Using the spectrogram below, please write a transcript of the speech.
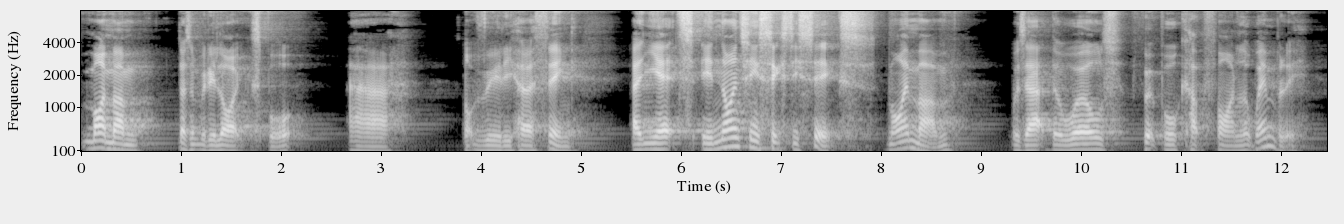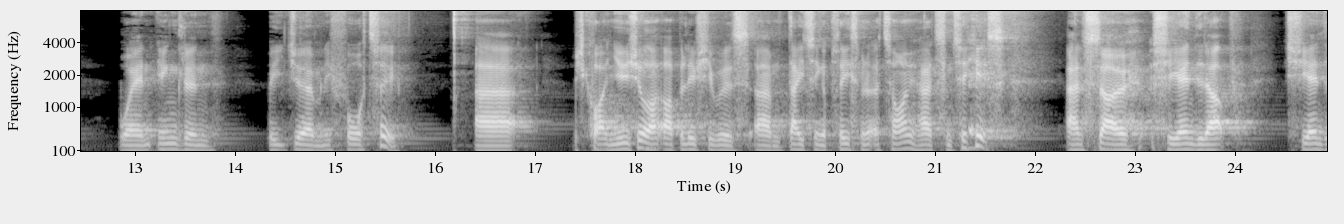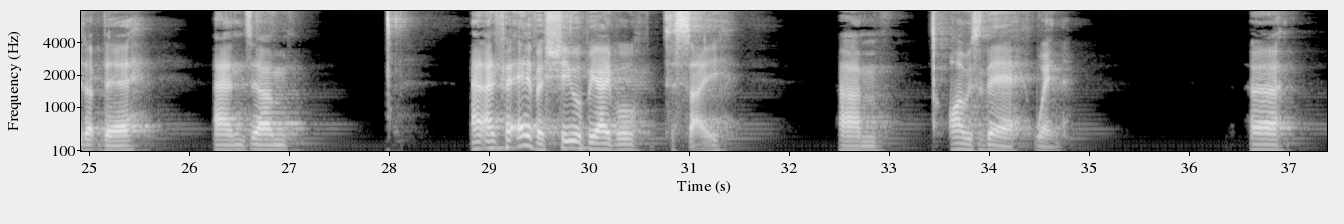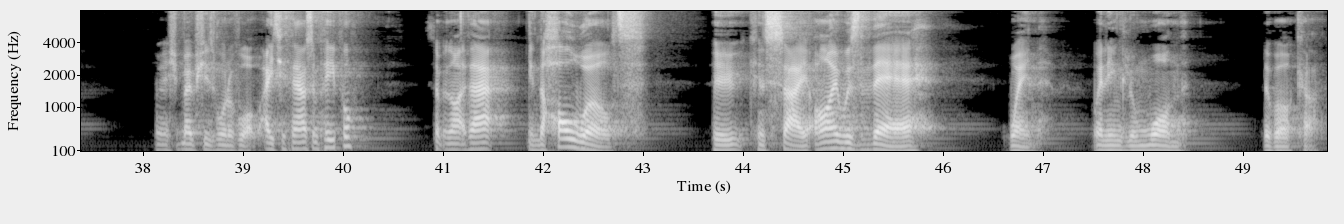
my mum doesn't really like sport, uh, not really her thing. And yet, in 1966, my mum was at the World Football Cup final at Wembley when England beat Germany 4 2, uh, which is quite unusual. I, I believe she was um, dating a policeman at the time who had some tickets. And so she ended up, she ended up there. And um, and, forever, she will be able to say, um, I was there when. Maybe she's one of what, 80,000 people? Something like that, in the whole world who can say, I was there when? When England won the World Cup.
